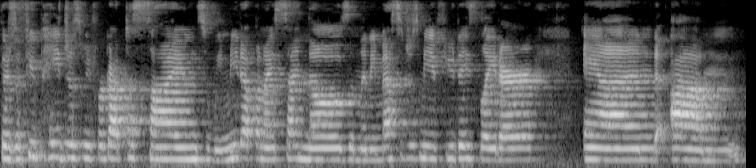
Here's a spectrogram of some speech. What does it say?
there's a few pages we forgot to sign, so we meet up and I sign those, and then he messages me a few days later and um,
